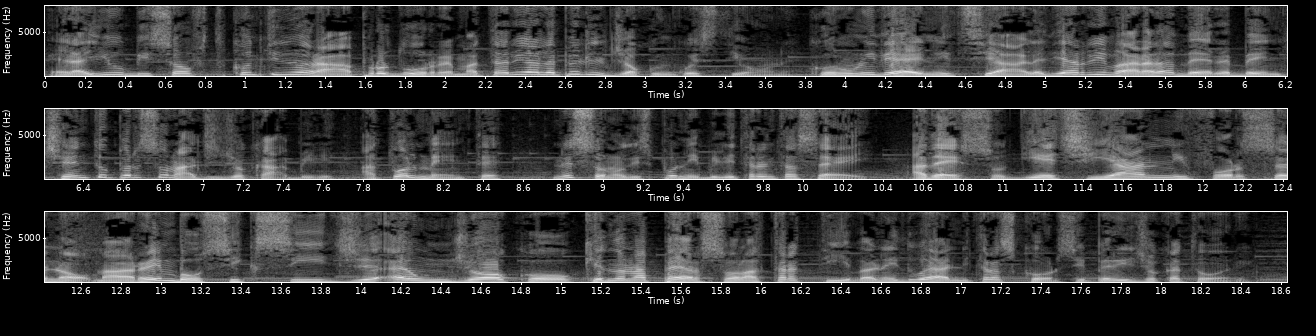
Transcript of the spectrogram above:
e la Ubisoft continuerà a produrre materiale per il gioco in questione, con un'idea iniziale di arrivare ad avere ben 100 personaggi giocabili. Attualmente ne sono disponibili 36. Adesso 10 anni forse no, ma Rainbow Six Siege è un gioco che non ha perso l'attrattiva nei due anni trascorsi per i giocatori.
